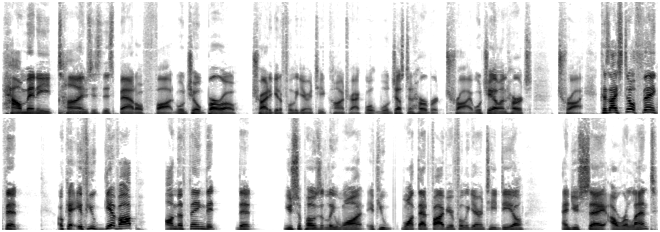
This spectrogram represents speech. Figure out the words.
how many times is this battle fought? Will Joe Burrow try to get a fully guaranteed contract? Will, will Justin Herbert try? Will Jalen Hurts try? Because I still think that, okay, if you give up on the thing that, that you supposedly want, if you want that five year fully guaranteed deal, and you say, I'll relent,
